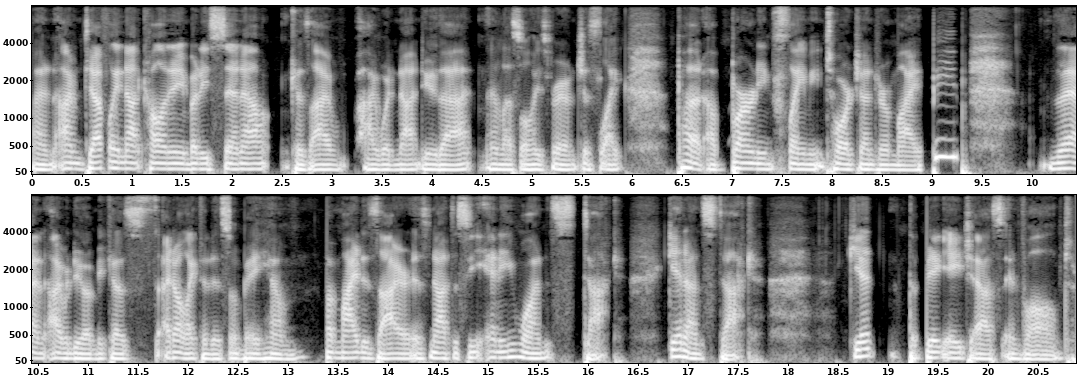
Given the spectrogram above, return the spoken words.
and i'm definitely not calling anybody's sin out because i i would not do that unless the holy spirit just like put a burning flaming torch under my beep then I would do it because I don't like to disobey him. But my desire is not to see anyone stuck. Get unstuck. Get the big HS involved.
